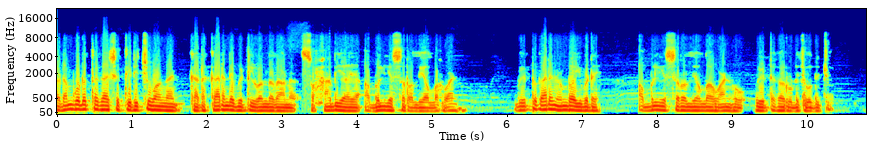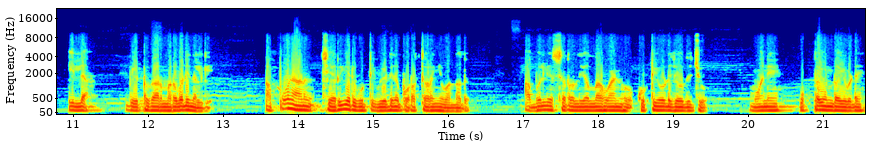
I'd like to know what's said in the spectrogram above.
കടം കൊടുത്ത കാശ് തിരിച്ചു വാങ്ങാൻ കടക്കാരന്റെ വീട്ടിൽ വന്നതാണ് സ്വഹാബിയായ അബുൽ യസർ അലി അള്ളാഹുവാൻ വീട്ടുകാരനുണ്ടോ ഇവിടെ? അബുൽ യസർ അലി അള്ളാഹുവാൻഹു വീട്ടുകാരോട് ചോദിച്ചു. ഇല്ല വീട്ടുകാർ മറുപടി നൽകി. അപ്പോഴാണ് ചെറിയൊരു കുട്ടി വീടിന് പുറത്തിറങ്ങി വന്നത്. അബുൽ യസർ അലി അള്ളാഹുവാൻഹു കുട്ടിയോട് ചോദിച്ചു മോനെ ഉപ്പയുണ്ടോ ഇവിടെ?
